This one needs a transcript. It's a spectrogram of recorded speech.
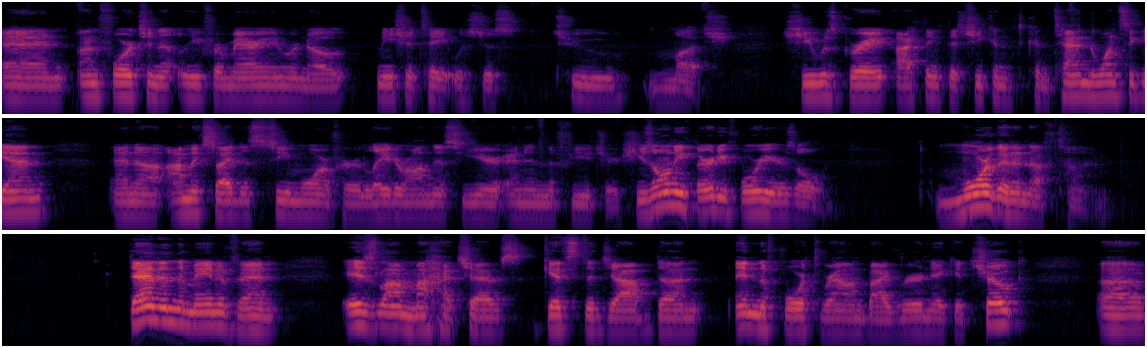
And unfortunately for Marion Reneau, Miesha Tate was just too much. She was great. I think that she can contend once again and uh, I'm excited to see more of her later on this year and in the future. She's only 34 years old, more than enough time. Then in the main event, Islam Makhachev gets the job done in the fourth round by rear naked choke. Uh,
